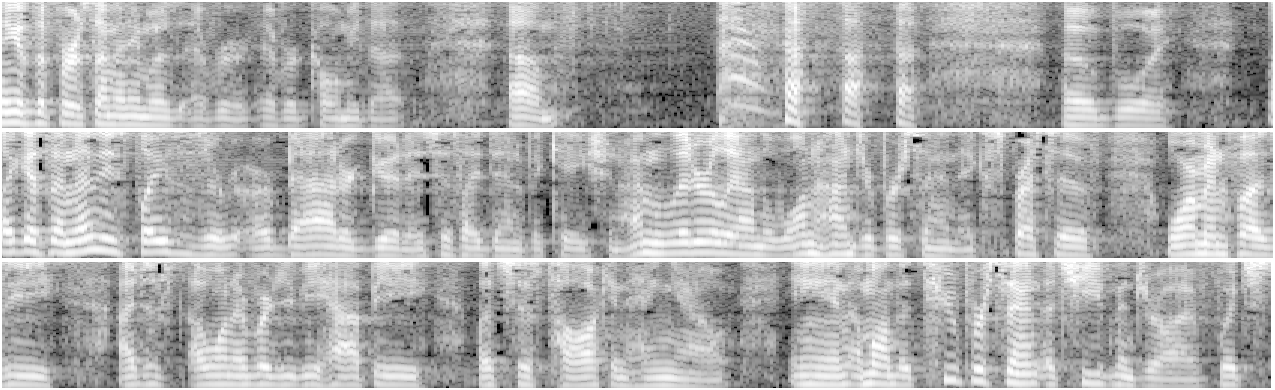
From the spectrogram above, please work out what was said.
I think it's the first time anyone has ever ever called me that. Um, oh boy. like I said, none of these places are, are bad or good. It's just identification. I'm literally on the 100% expressive, warm and fuzzy. I just, I want everybody to be happy. Let's just talk and hang out. And I'm on the 2% achievement drive, which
